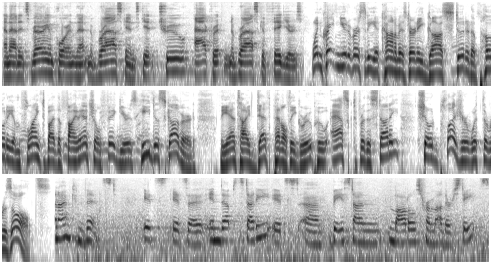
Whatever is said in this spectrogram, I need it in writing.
and that it's very important that Nebraskans get true, accurate Nebraska figures. When Creighton University economist Ernie Goss stood at a podium flanked by the financial figures he discovered, the anti death penalty group who asked for the study showed pleasure with the results. And I'm convinced. It's, it's an in depth study, it's um, based on models from other states.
